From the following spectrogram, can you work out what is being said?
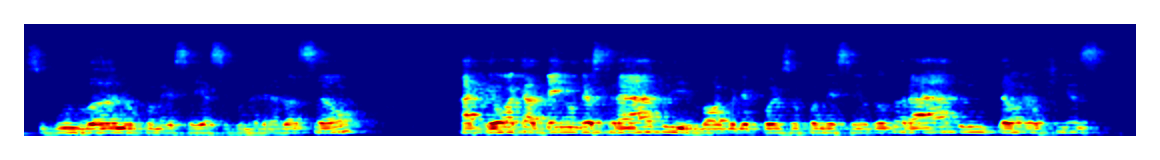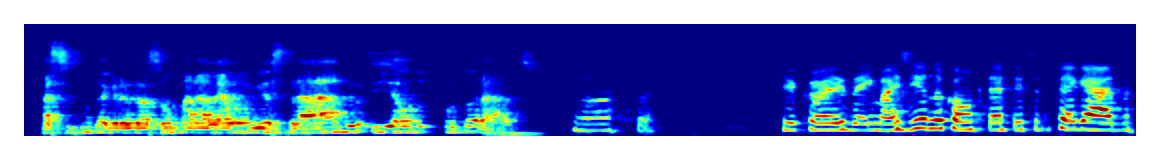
segundo ano eu comecei a segunda graduação. Eu acabei o mestrado e logo depois eu comecei o doutorado, então eu fiz a segunda graduação paralela ao mestrado e ao doutorado. Nossa, que coisa! Imagino como que deve ter sido pegado.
